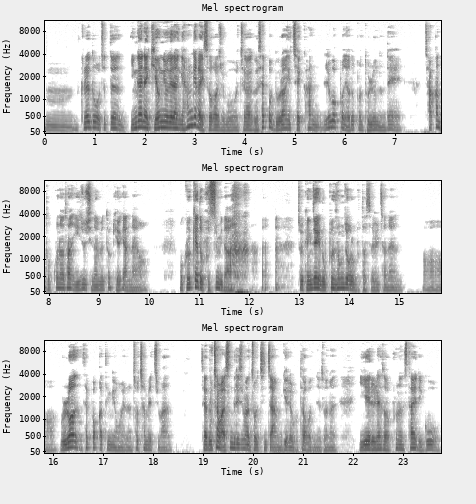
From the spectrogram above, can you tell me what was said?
음, 그래도 어쨌든 인간의 기억력이라는 게 한계가 있어가지고 제가 그 세법 노랑이 책 한 7번, 8번 돌렸는데 잠깐 덮고 나서 한 2주 지나면 또 기억이 안 나요. 뭐 그렇게 해도 붙습니다. 저 굉장히 높은 성적으로 붙었어요, 1차는. 어, 물론 세법 같은 경우에는 처참했지만 제가 누차 말씀드리지만 저 진짜 암기를 못하거든요. 저는 이해를 해서 푸는 스타일이고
